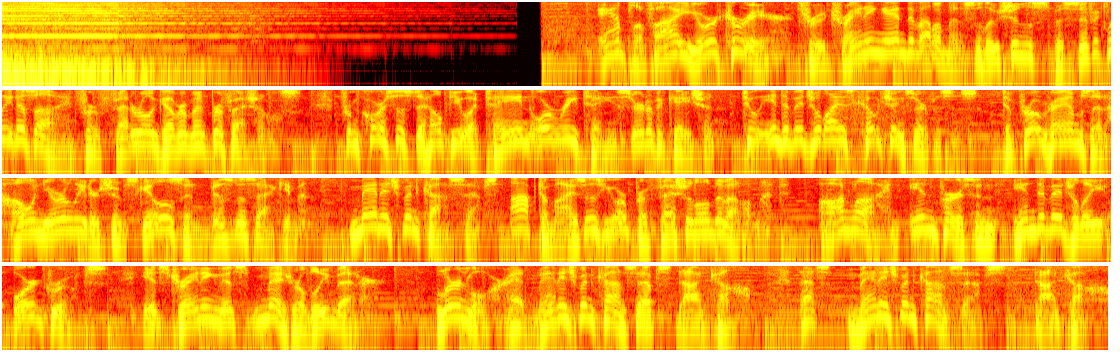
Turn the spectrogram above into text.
Amplify your career through training and development solutions specifically designed for federal government professionals. From courses to help you attain or retain certification, to individualized coaching services, to programs that hone your leadership skills and business acumen, Management Concepts optimizes your professional development. Online, in person, individually, or groups, it's training that's measurably better. Learn more at managementconcepts.com. That's managementconcepts.com.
